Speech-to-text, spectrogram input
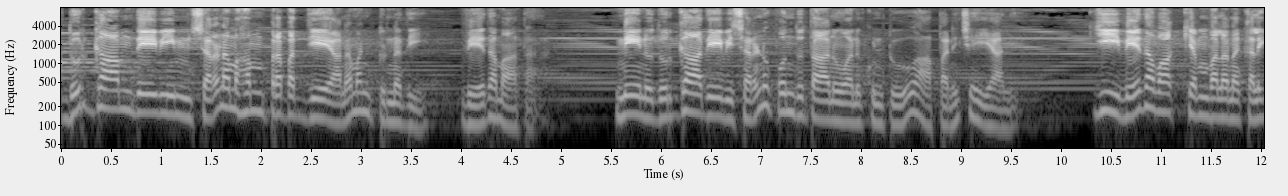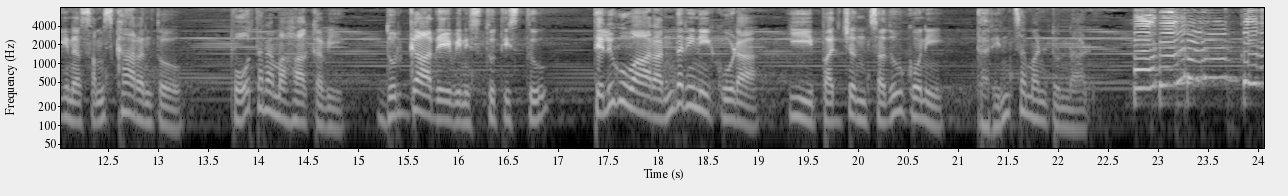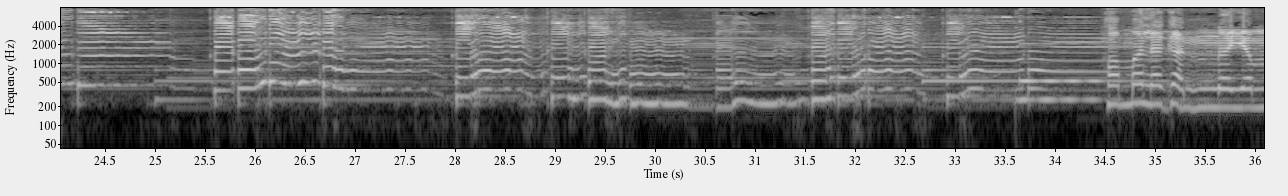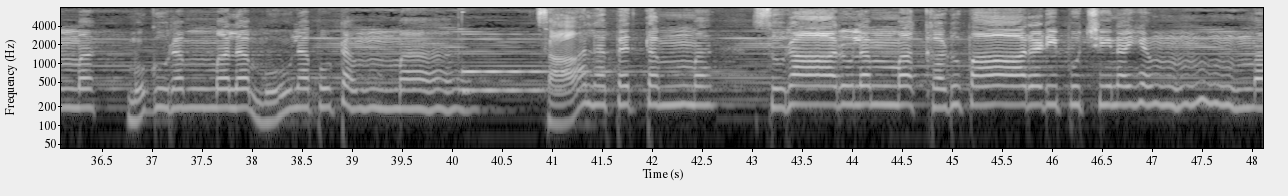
దుర్గాం దేవీం శరణమహం ప్రపద్యే అనమంటున్నది వేదమాత. నేను దుర్గాదేవి శరణు పొందుతాను అనుకుంటూ ఆ పని చెయ్యాలి. ఈ వేదవాక్యం వలన కలిగిన సంస్కారంతో పోతన మహాకవి దుర్గాదేవిని స్థుతిస్తూ తెలుగువారందరినీ కూడా ఈ పద్యం చదువుకొని ధరించమంటున్నాడు. అమ్మలగన్నయమ్మ ముగురమ్మల మూలపుటమ్మ. చాలా పెద్దమ్మ సురారులమ్మ కడుపారడి పుచ్చినయమ్మ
